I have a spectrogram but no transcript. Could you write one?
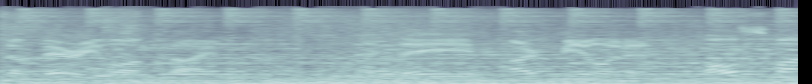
in a very long time. And they are feeling it. All smiles.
